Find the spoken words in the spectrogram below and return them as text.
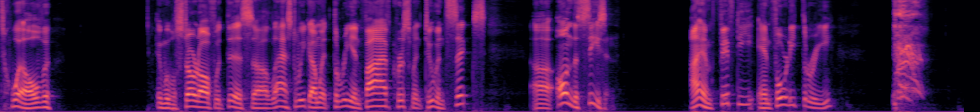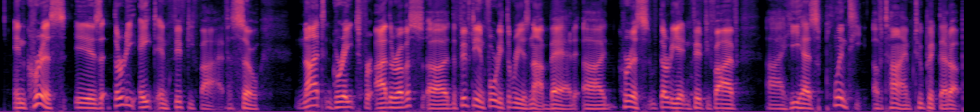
12. And we will start off with this. Uh, last week I went three and five. Chris went two and six. Uh, on the season, I am 50 and 43 and Chris is 38 and 55. So not great for either of us. Uh, the 50 and 43 is not bad. Uh, Chris, 38 and 55, uh, he has plenty of time to pick that up.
